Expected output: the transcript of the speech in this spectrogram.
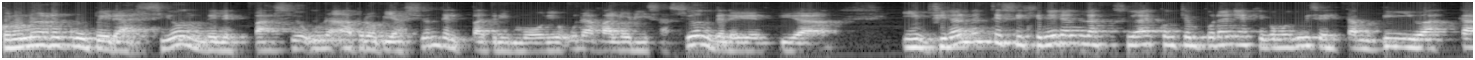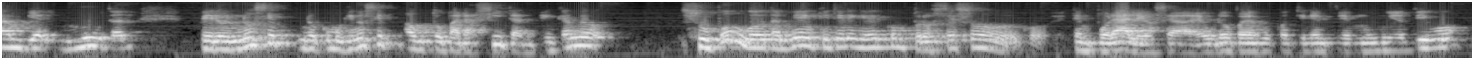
con una recuperación del espacio, una apropiación del patrimonio, una valorización de la identidad. Y finalmente se generan las ciudades contemporáneas que, como tú dices, están vivas, cambian, mutan, pero no se, no, como que no se autoparasitan. En cambio, supongo también que tiene que ver con procesos temporales, o sea, Europa es un continente muy, muy antiguo,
